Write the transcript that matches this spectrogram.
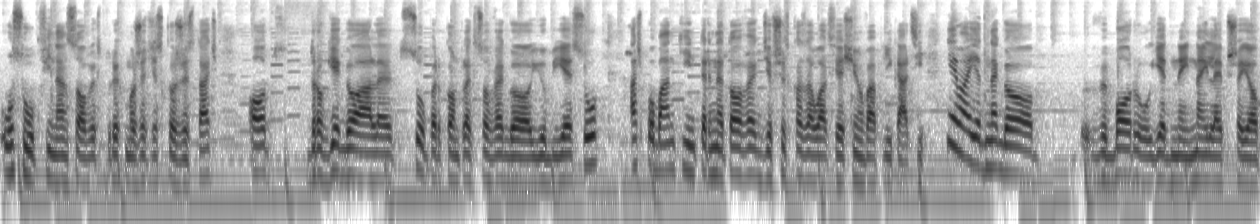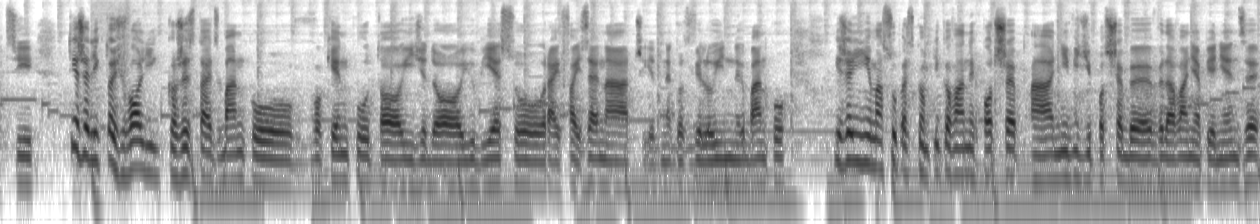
usług finansowych, z których możecie skorzystać. Od drogiego, ale super kompleksowego UBS-u, aż po banki internetowe, gdzie wszystko załatwia się w aplikacji. Nie ma jednego wyboru, jednej najlepszej opcji. Jeżeli ktoś woli korzystać z banku w okienku, to idzie do UBS-u, Raiffeisena czy jednego z wielu innych banków. Jeżeli nie ma super skomplikowanych potrzeb, a nie widzi potrzeby wydawania pieniędzy,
